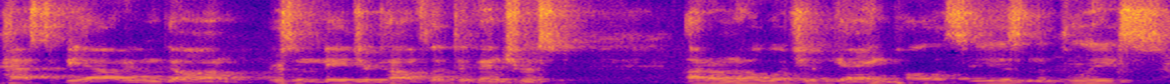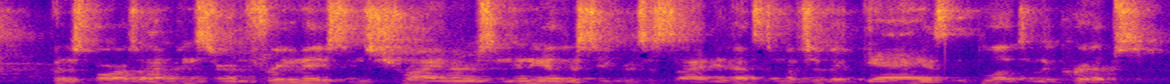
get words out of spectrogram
has to be outed and gone. There's a major conflict of interest. I don't know what your gang policy is in the police, but as far as I'm concerned, Freemasons, Shriners, and any other secret society, that's as much of a gang as the Bloods and the Crips.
